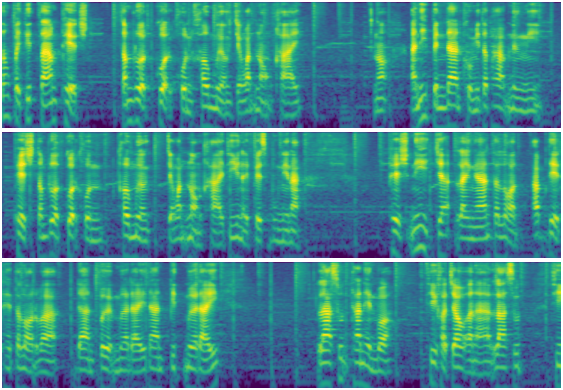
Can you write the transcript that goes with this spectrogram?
ต้องไปติดตามเพจตำรวจกวดคนเข้าเมืองจังหวัดหนองคายเนาะอันนี้เป็นด้านขอมิตรภาพหนึ่งนี่ เพจตำรวจกวดคนเข้าเมืองจังหวัดหนองคายที่อยู่ใน Facebook นี่นะเพจนี้จะรายงานตลอดอัปเดตให้ตลอดว่าด่านเปิดเมื่อใดด่านปิดเมื่อใดล่าสุดท่านเห็นบ่ที่เขาเจ้าอะนะล่าสุดที่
